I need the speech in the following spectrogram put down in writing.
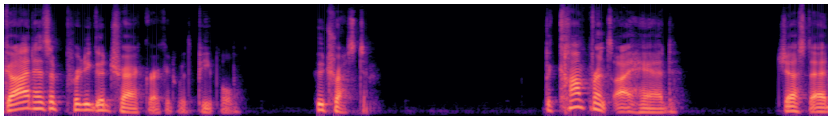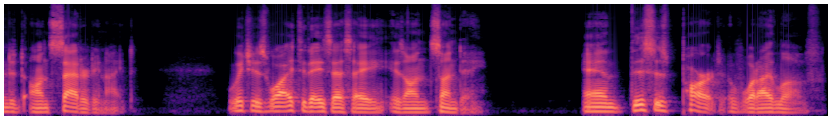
God has a pretty good track record with people who trust him. The conference I had just ended on Saturday night, which is why today's essay is on Sunday. And this is part of what I love.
